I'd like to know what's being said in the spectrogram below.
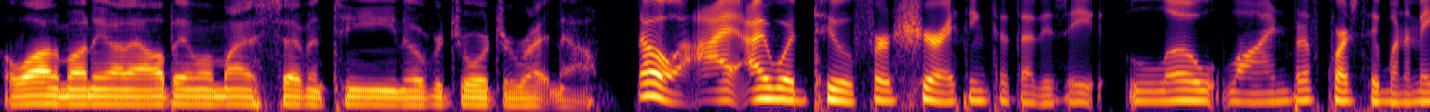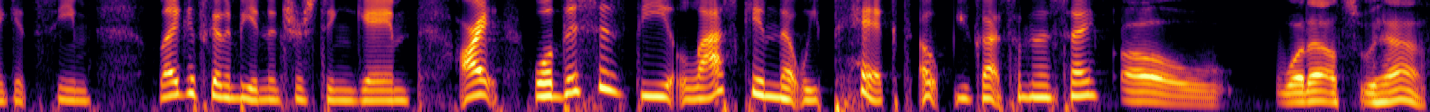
a lot of money on Alabama minus 17 over Georgia right now. Oh, I, I would too, for sure. I think that that is a low line, but of course they want to make it seem like it's going to be an interesting game. All right, well, this is the last game that we picked. Oh, you got something to say? Oh, what else we have?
